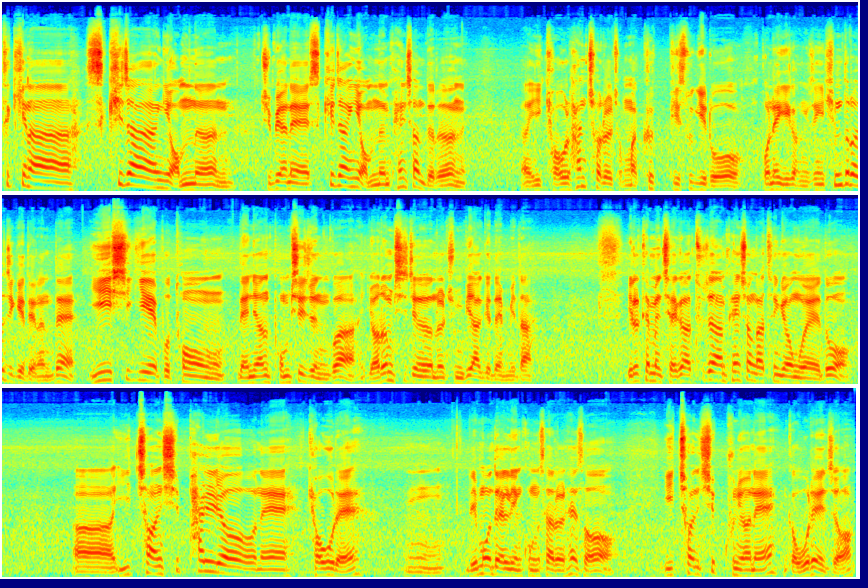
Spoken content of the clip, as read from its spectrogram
특히나 스키장이 없는 주변에 스키장이 없는 펜션들은 어, 이 겨울 한철을 정말 극 비수기로 보내기가 굉장히 힘들어지게 되는데 이 시기에 보통 내년 봄 시즌과 여름 시즌을 준비하게 됩니다. 이를테면 제가 투자한 펜션 같은 경우에도 어, 2018년에 겨울에 음, 리모델링 공사를 해서 2019년에 그러니까 올해죠.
